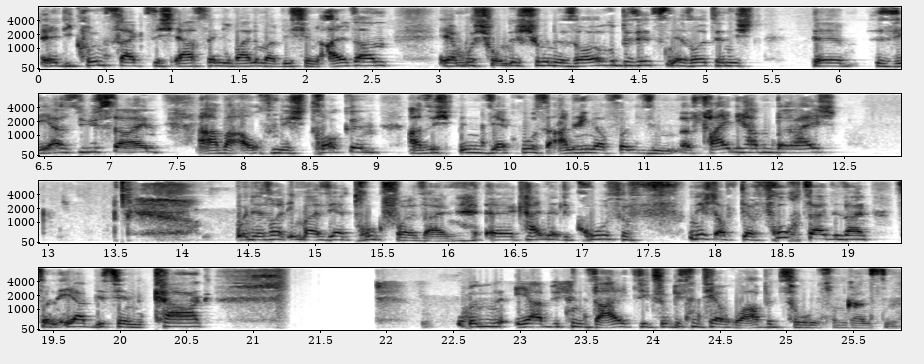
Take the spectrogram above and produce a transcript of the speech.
äh, die Kunst zeigt sich erst, wenn die Weine mal ein bisschen altern. Er muss schon eine schöne Säure besitzen. Er sollte nicht äh, sehr süß sein, aber auch nicht trocken. Also ich bin sehr großer Anhänger von diesem äh, feinherben Bereich. Und er soll immer sehr druckvoll sein. Äh, keine große, nicht auf der Fruchtseite sein, sondern eher ein bisschen karg und eher ein bisschen salzig, so ein bisschen terroirbezogen vom Ganzen.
